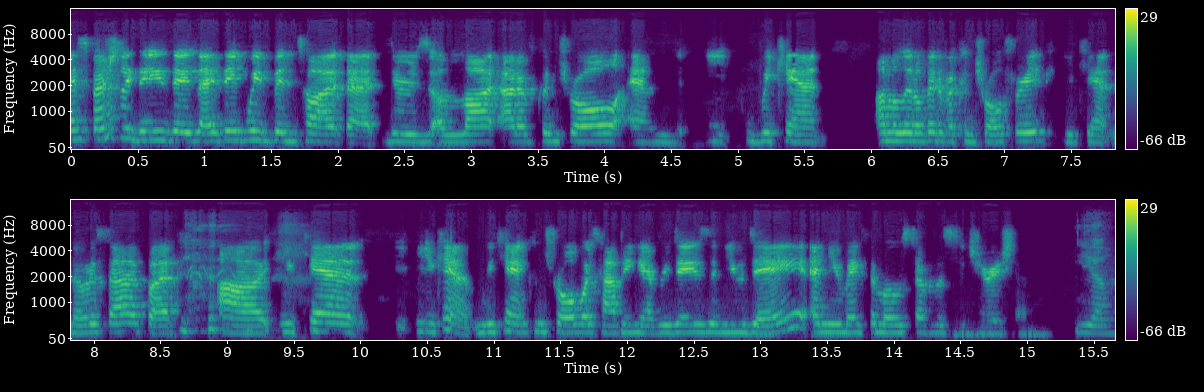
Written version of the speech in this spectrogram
especially these days, I think we've been taught that there's a lot out of control, and we can't. I'm a little bit of a control freak. You can't notice that, but uh, you can't. You can't. We can't control what's happening every day is a new day, and you make the most of the situation. Yeah.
